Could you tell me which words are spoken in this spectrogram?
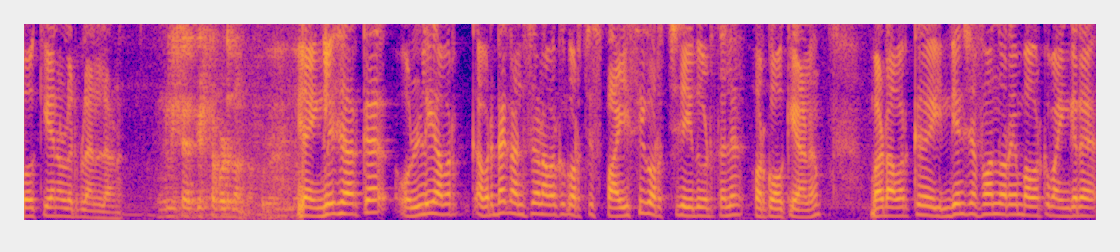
വർക്ക് ചെയ്യാനുള്ളൊരു പ്ലാനിലാണ് യാ ഇംഗ്ലീഷുകാർക്ക് ഒള്ളി അവർ അവരുടെ കൺസേൺ അവർക്ക് കുറച്ച് സ്പൈസി കുറച്ച് ചെയ്ത് കൊടുത്താൽ അവർക്ക് ഓക്കെയാണ് ബട്ട് അവർക്ക് ഇന്ത്യൻ ഷെഫാന്ന് പറയുമ്പോൾ അവർക്ക് ഭയങ്കര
